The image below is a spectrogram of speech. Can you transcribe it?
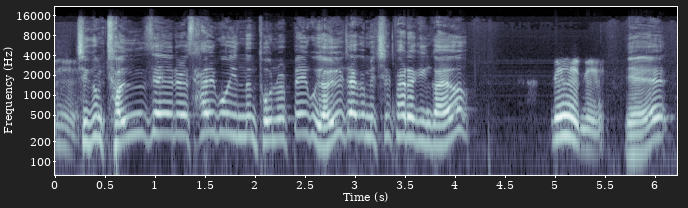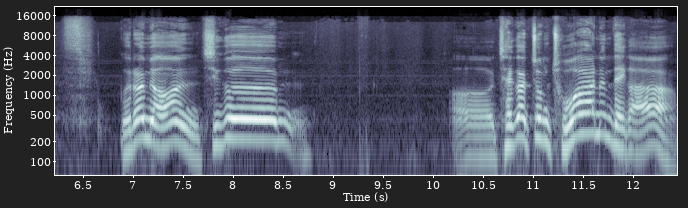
네. 지금 전세를 살고 있는 돈을 빼고 여유자금이 7, 8억인가요? 네, 네. 예. 그러면 지금 어 제가 좀 좋아하는 데가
